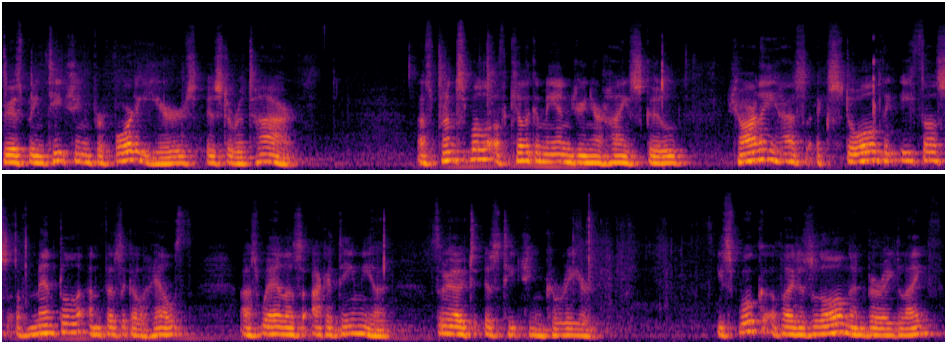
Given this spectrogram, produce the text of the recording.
who has been teaching for 40 years, is to retire. As principal of Killicomaine Junior High School, Charlie has extolled the ethos of mental and physical health as well as academia throughout his teaching career. He spoke about his long and varied life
